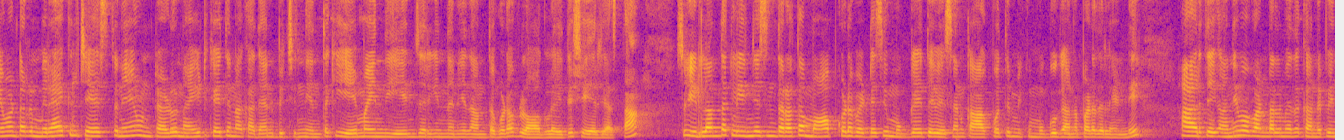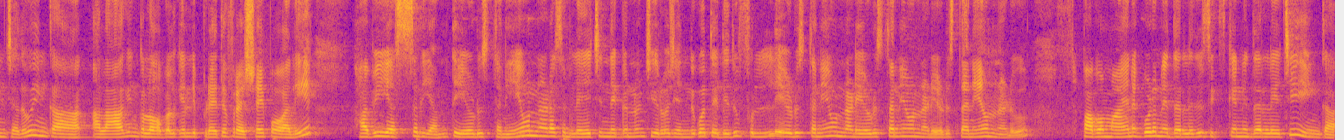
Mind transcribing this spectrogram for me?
ఏమంటారు మిరాకిల్ చేస్తూనే ఉంటాడు. నైట్కి అయితే నాకు అదే అనిపించింది. ఎంతకీ ఏమైంది? ఏం జరిగింది అనేది అంతా కూడా బ్లాగ్లో అయితే షేర్ చేస్తాను సో ఇల్లంతా క్లీన్ చేసిన తర్వాత మాప్ కూడా పెట్టేసి ముగ్గు అయితే వేసాను కాకపోతే మీకు ముగ్గు కనపడదులేండి. ఆరితే కానీ మా బండల మీద కనిపించదు. ఇంకా అలాగే ఇంకా లోపలికి వెళ్ళి ఇప్పుడైతే ఫ్రెష్ అయిపోవాలి. హవి అస్సలు ఎంత ఏడుస్తూనే ఉన్నాడు. అసలు లేచిన దగ్గర నుంచి ఈరోజు ఎందుకో తెలీదు. ఫుల్ ఏడుస్తూనే ఉన్నాడు. ఏడుస్తూనే ఉన్నాడు. ఏడుస్తూనే ఉన్నాడు. పాపం మా ఆయనకు కూడా నిద్రలేదు సిక్స్కే నిద్ర లేచి ఇంకా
